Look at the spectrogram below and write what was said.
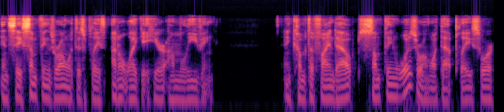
and say, Something's wrong with this place. I don't like it here. I'm leaving and come to find out something was wrong with that place or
